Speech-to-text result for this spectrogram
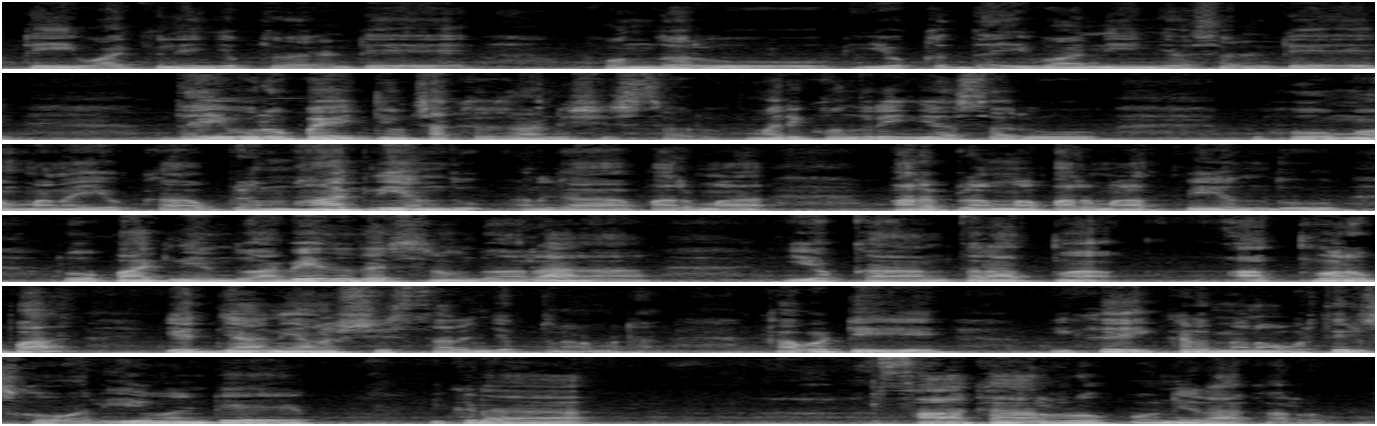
అంటే ఈ వాక్యం ఏం చెప్తున్నారంటే కొందరు ఈ యొక్క దైవాన్ని ఏం చేస్తారంటే దైవరూప యజ్ఞం చక్కగా అనుష్ఠిస్తారు. మరికొందరు ఏం చేస్తారు? హోమ మన యొక్క బ్రహ్మాగ్ని అందు అనగా పరమ పరబ్రహ్మ పరమాత్మయందు రూపాగ్ని యందు అభేద దర్శనం ద్వారా ఈ యొక్క అంతరాత్మ ఆత్మరూప యజ్ఞాన్ని అనుష్ఠిస్తారని చెప్తున్నాను అనమాట కాబట్టి ఇక ఇక్కడ మనం ఒకటి తెలుసుకోవాలి. ఏమంటే ఇక్కడ సాకార రూపం నిరాకార రూపం.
